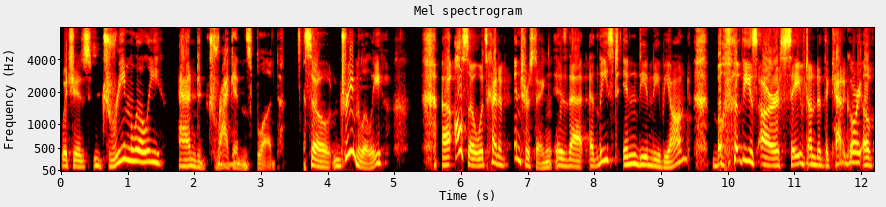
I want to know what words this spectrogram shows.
which is Dream Lily and Dragon's Blood. So, Dream Lily. Uh, also, what's kind of interesting is that at least in D&D Beyond, both of these are saved under the category of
